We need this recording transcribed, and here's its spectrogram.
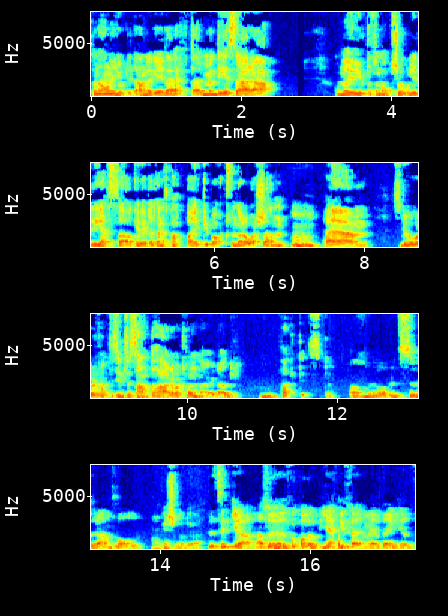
sen har hon gjort lite andra grejer därefter. Men det är så här. uh, hon har ju gjort en sån otrolig resa och jag vet att hennes pappa gick ju bort för några år sedan. Mm. Um, så det vore faktiskt intressant att höra vart hon är idag. Mm. Faktiskt. Ja, men det var ett suveränt val. Ja, kanske var det. Det tycker jag. Alltså, jag får kolla upp Jackie Fem helt enkelt.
